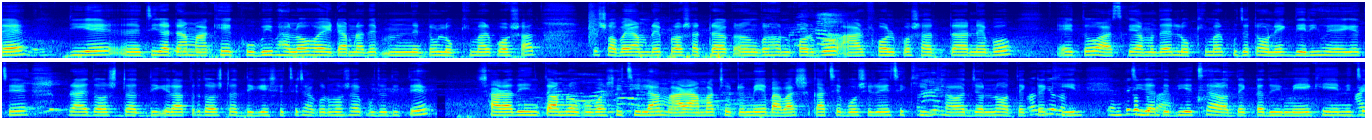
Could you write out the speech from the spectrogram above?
দেয়। দিয়ে চিরাটা মাখে, খুবই ভালো হয়। এটা আপনাদের একটু লক্ষ্মীমার প্রসাদ। তো সবাই আমরা এই প্রসাদটা গ্রহণ করব আর ফল প্রসাদটা নেব। এই তো আজকে আমাদের লক্ষ্মীমার পূজাটা অনেক দেরি হয়ে গেছে। প্রায় দশটার দিকে, রাত্রে দশটার দিকে এসেছে ঠাকুরমশাই পুজো দিতে। সারাদিন তো আমরা উপবাসী ছিলাম আর আমার ছোট মেয়ে বাবার কাছে বসে রয়েছে ক্ষীর খাওয়ার জন্য। অর্ধেকটা ক্ষীর চিরাতে দিয়েছে আর অর্ধেকটা দুই মেয়ে খেয়ে নিচ্ছে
